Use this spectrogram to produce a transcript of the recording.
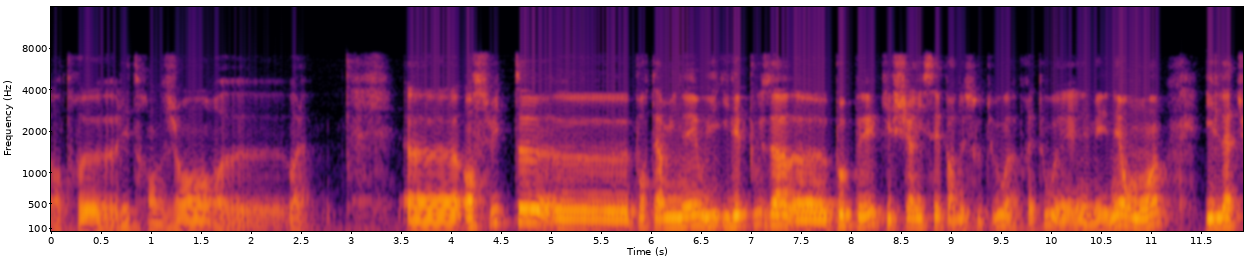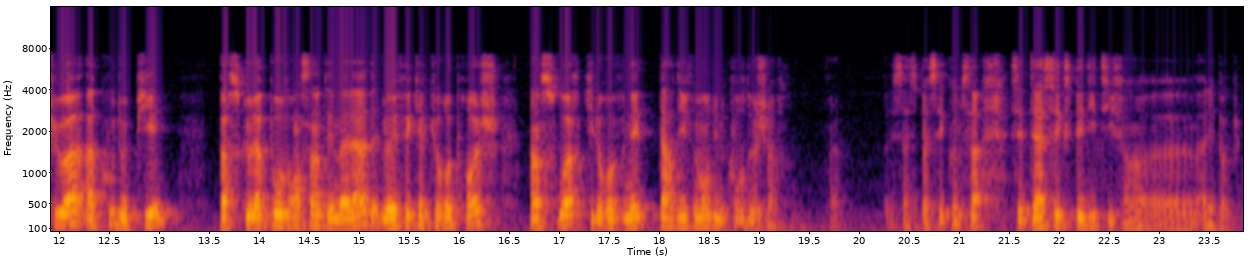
entre les transgenres voilà ensuite, pour terminer, oui, il épousa Popée, qu'il chérissait par-dessous tout, après tout, et, mais néanmoins, il la tua à coups de pied parce que la pauvre enceinte et malade lui avait fait quelques reproches un soir qu'il revenait tardivement d'une course de char. Ça se passait comme ça. C'était assez expéditif hein, euh, à l'époque.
